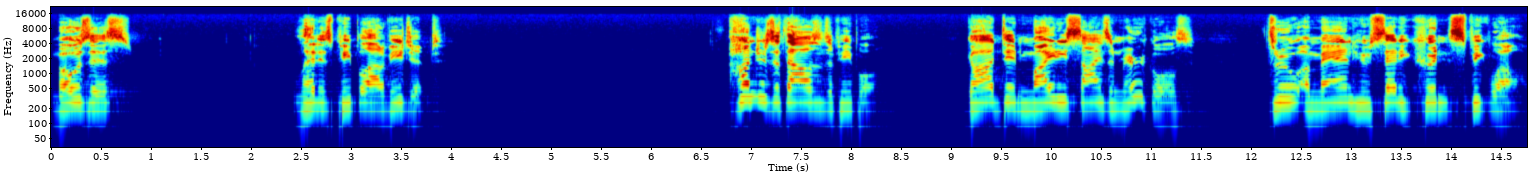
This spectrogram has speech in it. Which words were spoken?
Moses led his people out of Egypt. Hundreds of thousands of people. God did mighty signs and miracles through a man who said he couldn't speak well.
